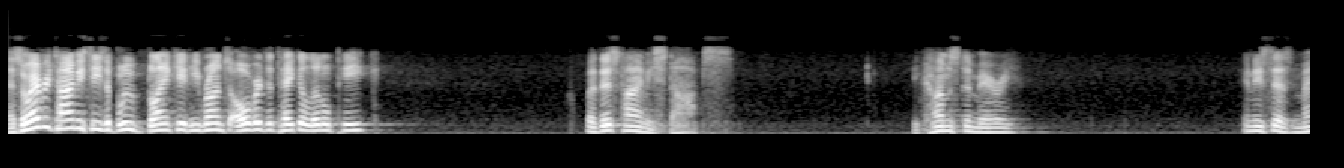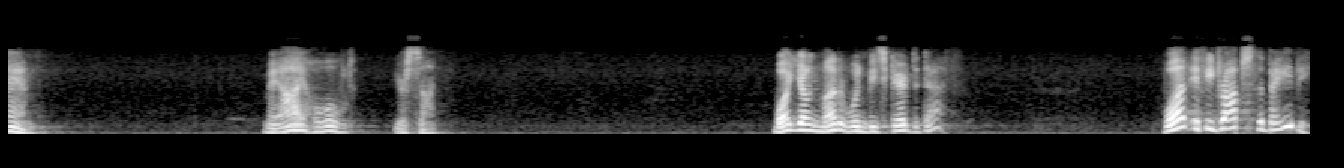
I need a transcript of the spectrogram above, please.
And so every time he sees a blue blanket, he runs over to take a little peek. But this time he stops. He comes to Mary and he says, Ma'am, may I hold your son? What young mother wouldn't be scared to death? What if he drops the baby?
